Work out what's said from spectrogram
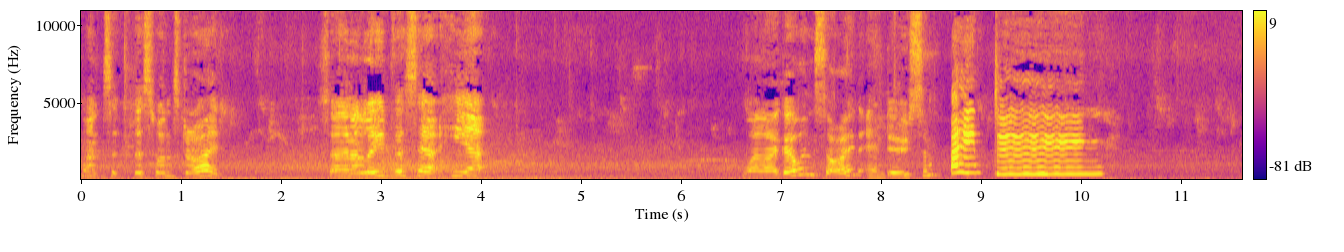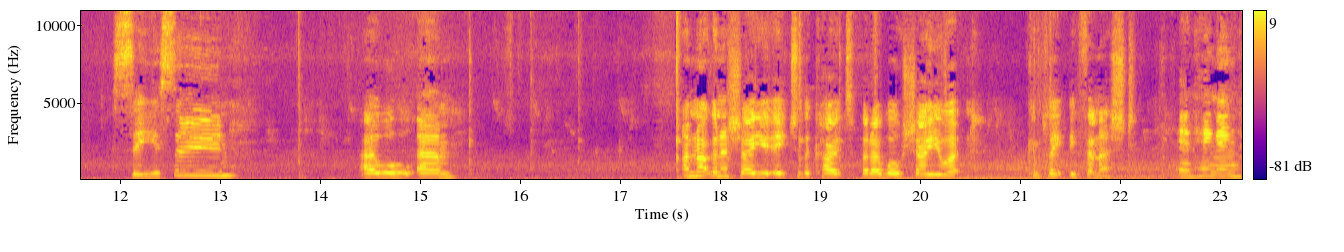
once it, this one's dried. So I'm going to leave this out here while I go inside and do some painting. See you soon. I will um, I'm not going to show you each of the coats, but I will show you it completely finished and hanging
